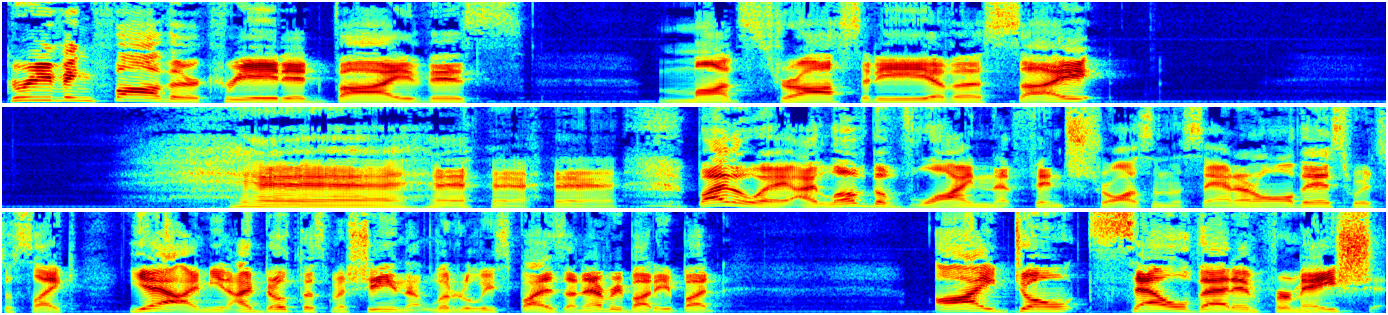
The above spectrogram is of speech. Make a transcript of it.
Grieving father created by this monstrosity of a site. By the way, I love the line that Finch draws in the sand and all this, where it's just like, yeah, I mean, I built this machine that literally spies on everybody, but I don't sell that information.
